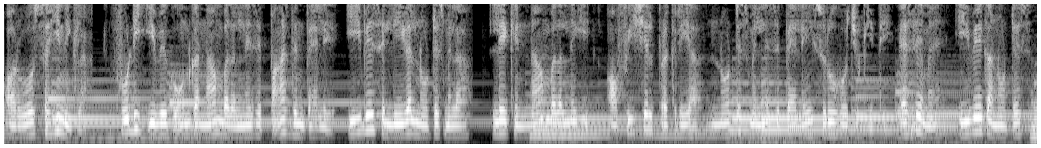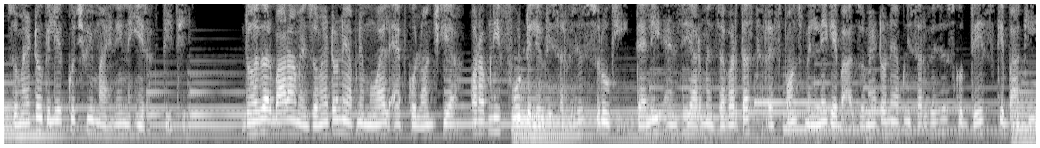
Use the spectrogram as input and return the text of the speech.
और वो सही निकला। फूडी ईवे को उनका नाम बदलने से पाँच दिन पहले ईवे से लीगल नोटिस मिला, लेकिन नाम बदलने की ऑफिशियल प्रक्रिया नोटिस मिलने से पहले ही शुरू हो चुकी थी। ऐसे में ईवे का नोटिस जोमेटो के लिए कुछ भी मायने नहीं रखती थी। 2012 में जोमेटो ने अपने मोबाइल ऐप को लॉन्च किया और अपनी फ़ूड डिलीवरी सर्विसेज़ शुरू की। दिल्ली एनसीआर में ज़बरदस्त रिस्पांस मिलने के बाद जोमेटो ने अपनी सर्विसेज़ को देश के बाकी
